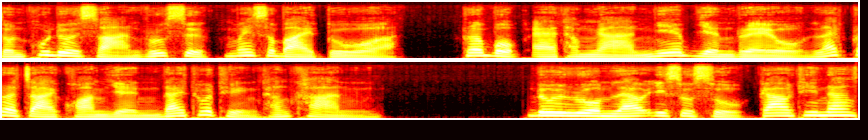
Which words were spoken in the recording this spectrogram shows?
จนผู้โดยสารรู้สึกไม่สบายตัว ระบบแอร์ทำงานเงียบเย็นเร็ว และกระจายความเย็นได้ทั่วถึงทั้งคัน โดยรวมแล้ว Isuzu 9 ที่นั่ง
